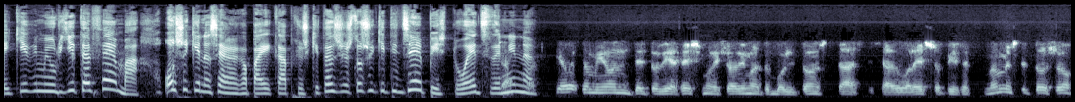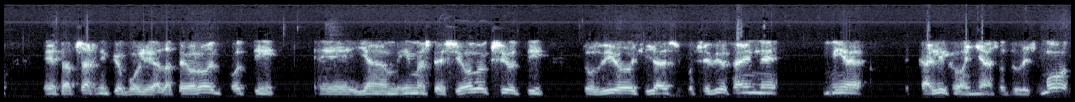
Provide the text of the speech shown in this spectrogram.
εκεί δημιουργείται θέμα. Όσο και να σε αγαπάει κάποιος, κοιτάζει ωστόσο και την τσέπη του, έτσι δεν είναι; Και όσο μειώνεται το διαθέσιμο εισόδημα των πολιτών στις αγορές στις οποίες ευθυνόμαστε, τόσο ε, θα ψάχνει πιο πολύ. Αλλά θεωρώ ότι ε, για να είμαστε αισιόδοξοι ότι το 2022 θα είναι μια καλή χρονιά στον τουρισμό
